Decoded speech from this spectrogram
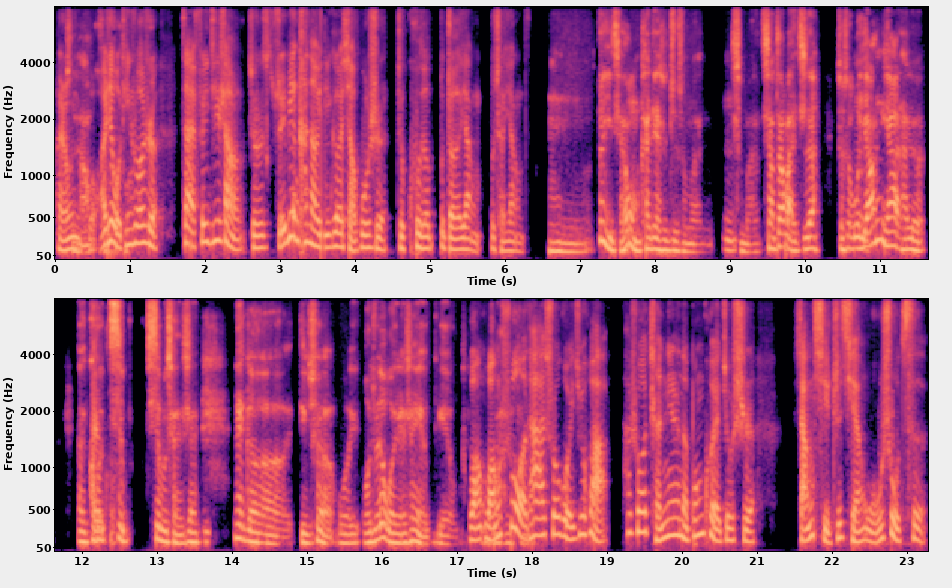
很容易哭。而且我听说是。在飞机上，就是随便看到一个小故事，就哭得不得样不成样子。嗯，就以前我们看电视剧什么，嗯什么像张柏芝，就是我养你啊，他就呃哭泣泣不成声。那个的确，我我觉得我人生也也有。王王朔他说过一句话，他说成年人的崩溃就是想起之前无数次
